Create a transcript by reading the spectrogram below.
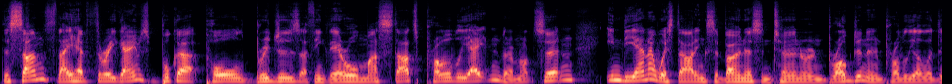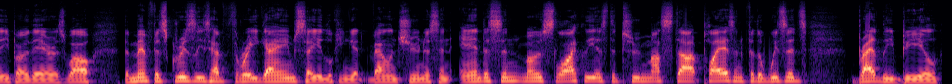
The Suns, they have three games: Booker, Paul, Bridges. I think they're all must starts. Probably Ayton, but I'm not certain. Indiana, we're starting Sabonis and Turner and Brogdon, and probably Oladipo there as well. The Memphis Grizzlies have three games, so you're looking at Valanciunas and Anderson most likely as the two must start players. And for the Wizards. Bradley Beal.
